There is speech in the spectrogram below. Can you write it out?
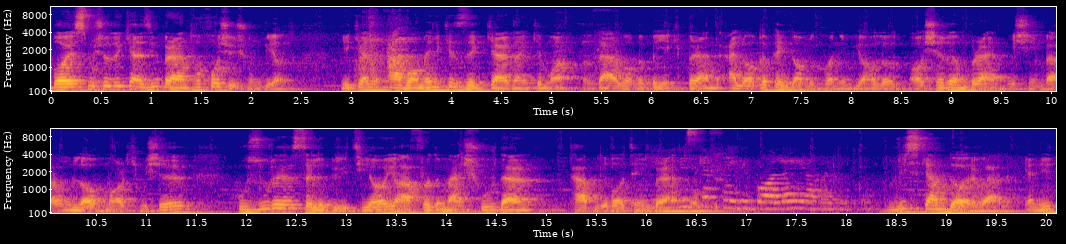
باعث می شده که از این برندها خوششون بیاد. یکی از عواملی که ذکر کردن که ما در واقع به یک برند علاقه پیدا می‌کنیم یا حالا عاشق اون برند میشیم برامون لاو مارک میشه حضور سلبریتی ها یا افراد مشهور در تبلیغات این برند ریسک خیلی بالایی ریسک هم داره بله. یعنی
